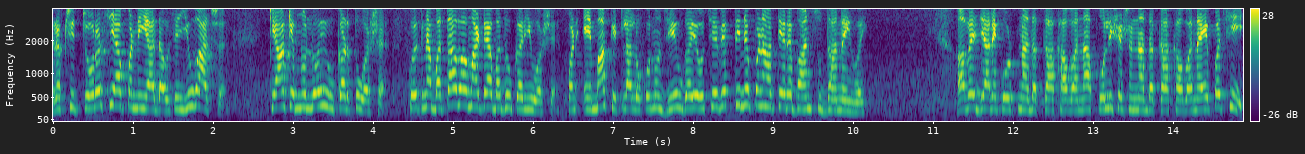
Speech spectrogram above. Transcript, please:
રક્ષિત ચોરસિયા આપણને યાદ આવશે. યુવા છે. ક્યાંક એમનું લોહી ઉકળતું હશે. કોઈકને બતાવવા માટે આ બધું કર્યું હશે. પણ એમાં કેટલા લોકોનો જીવ ગયો છે વ્યક્તિને પણ અત્યારે ભાન સુધા નહીં હોય. હવે જ્યારે કોર્ટના ધક્કા ખાવાના, પોલીસ સ્ટેશનના ધક્કા ખાવાના, એ પછી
